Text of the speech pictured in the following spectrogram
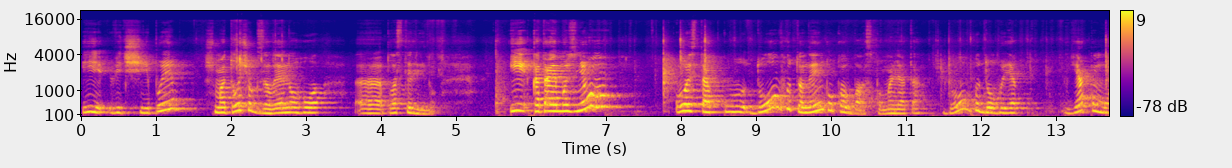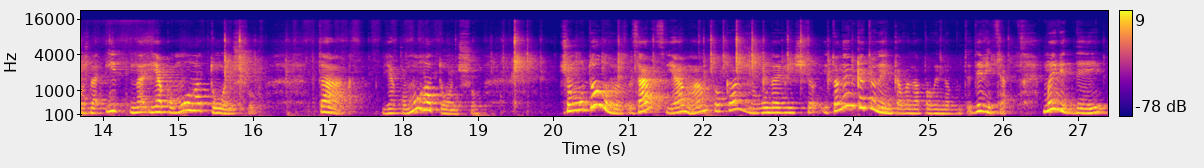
і відщіпуємо шматочок зеленого е, пластиліну. І катаємо з нього ось таку довгу тоненьку ковбаску малята. Довгу-довгу, як, як можна, і на якомога тоншу. Так, якомога тоншу. Чому довго? Зараз я вам покажу навіщо. І тоненька-тоненька вона повинна бути. Дивіться, ми від неї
